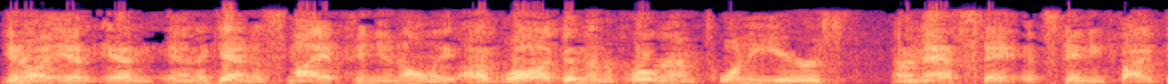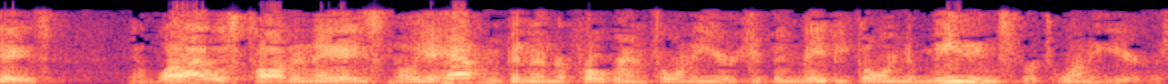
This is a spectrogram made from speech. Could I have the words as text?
you know, and, and, and again, it's my opinion only. I, well, I've been in a program 20 years and I'm abstaining five days. And what I was taught in AA is, no, you haven't been in a program 20 years. You've been maybe going to meetings for 20 years.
